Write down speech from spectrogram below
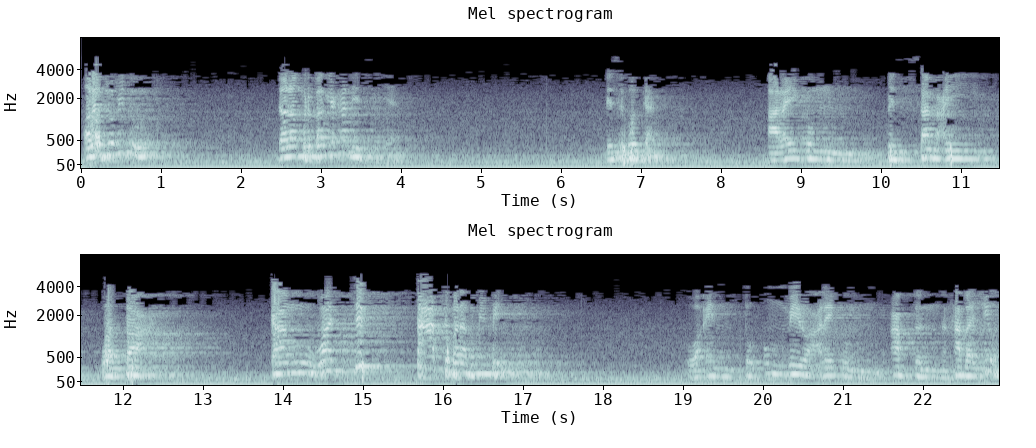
Oleh sebab itu dalam berbagai hadis ya, disebutkan alaikum bisam'i wa ta'ah kamu wajib taat kepada pemimpin. Wa in tu'miru alaikum abdun habasyun.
